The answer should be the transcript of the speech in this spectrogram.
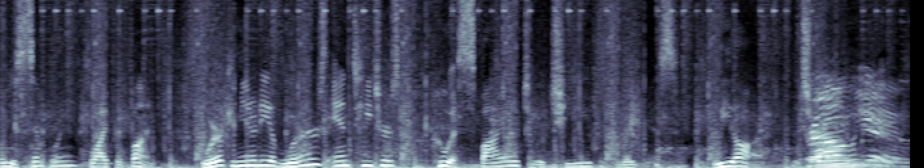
or you simply fly for fun, we're a community of learners and teachers who aspire to achieve greatness. We are Drone U.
